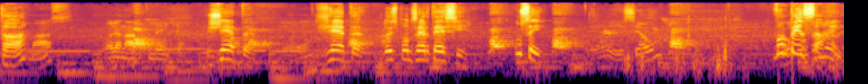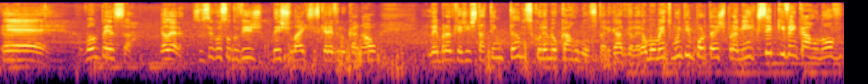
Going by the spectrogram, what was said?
Tá. Mas, olha a nave também aqui, ó. Jetta. Jetta 2.0 TSI. Não sei. É, Esse é o... Vamos pensar. também, tá? É, vamos pensar. Galera, se você gostou do vídeo, deixa o like, se inscreve no canal. Lembrando que a gente tá tentando escolher meu carro novo, tá ligado, galera? É um momento muito importante pra mim, que sempre que vem carro novo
